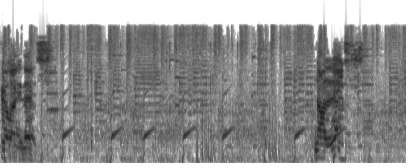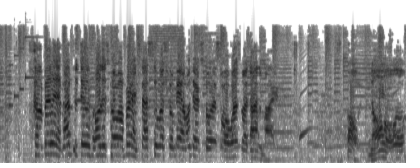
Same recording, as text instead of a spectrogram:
Feel like this. This. Can't believe I have to deal with all these power bricks. That's too much for me. I want to explore this more. Where's my dynamite? Oh no.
